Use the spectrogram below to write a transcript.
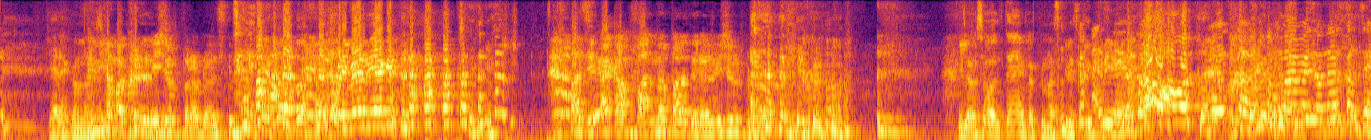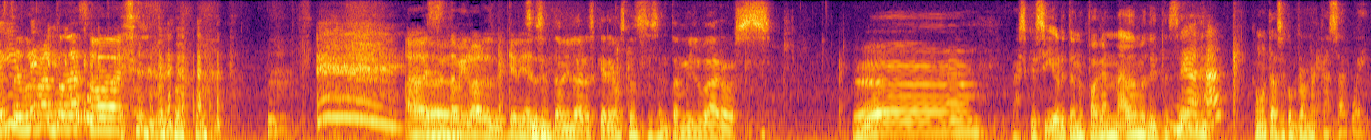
¿Qué haría con los.? Mi mamá con el Vision Pro, ¿no? Así. el primer día que. Así acampando para tener el Vision Pro. Y luego se voltea y lo Krispy Así Kreme. no mames, ¿dónde las Me estoy burlando de conseguiste? eso. Ah, 60 mil baros, güey. Quería 60 mil varos. Queríamos con 60 mil varos. Eh, es que sí, ahorita no pagan nada, maldita sea. Ajá. ¿Cómo te vas a comprar una casa, güey?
